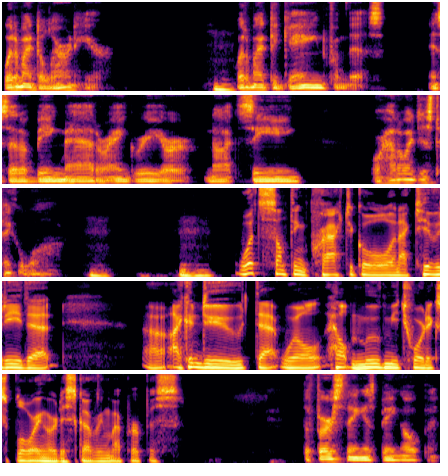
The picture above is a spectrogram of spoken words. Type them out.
what am I to learn here? Hmm. What am I to gain from this? Instead of being mad or angry or not seeing, or how do I just take a walk? hmm what's something practical, an activity that uh, I can do that will help move me toward exploring or discovering my purpose? The first thing is being open.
